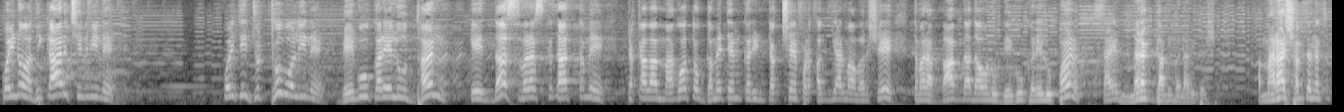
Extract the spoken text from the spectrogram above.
કોઈનો અધિકાર છીનવીને, કોઈથી જુઠ્ઠું બોલીને ભેગું કરેલું ધન એ દસ વર્ષ કદાચ તમે ટકાવા માગો તો ગમે તેમ કરીને ટકશે, પણ અગિયારમાં વર્ષે તમારા બાપ દાદાઓનું ભેગું કરેલું પણ સાહેબ નરકગામી બનાવી દેશે. આ મારા શબ્દ નથી.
